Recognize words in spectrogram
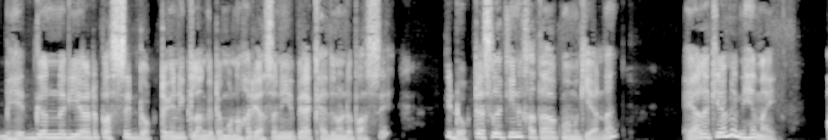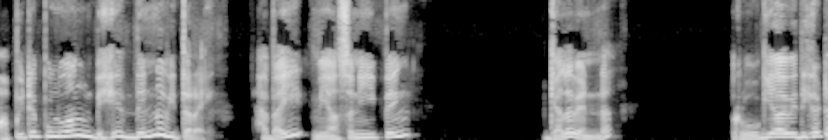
බෙහෙත් ගන්න ගියාට පස්සේ ඩොක්ට කෙනෙක් ළඟට මොනහරි අසනීපයක් හැදුනට පස්සේ ඩොක්ටස්ල කියන කතාවක් මම කියන්න එයාල කියන්න මෙහෙමයි අපිට පුළුවන් බෙහෙත් දෙන්න විතරයි. හැබැයි මේ අසනීපෙන් ගැලවෙන්න රෝගයා විදිහට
